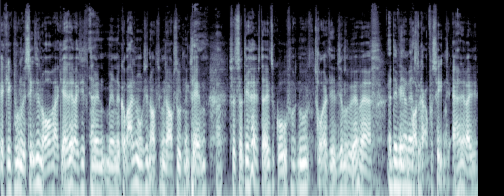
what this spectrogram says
jeg gik på universitetet en årrække, ja, det er rigtigt, ja. men, men jeg kom aldrig nogensinde op til min afslutningseksamen. Ja. Så, så det har jeg stadig til gode. Nu tror jeg, det er ligesom ved at være ja, det vil en postgang for sent. Ja, det er rigtigt.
